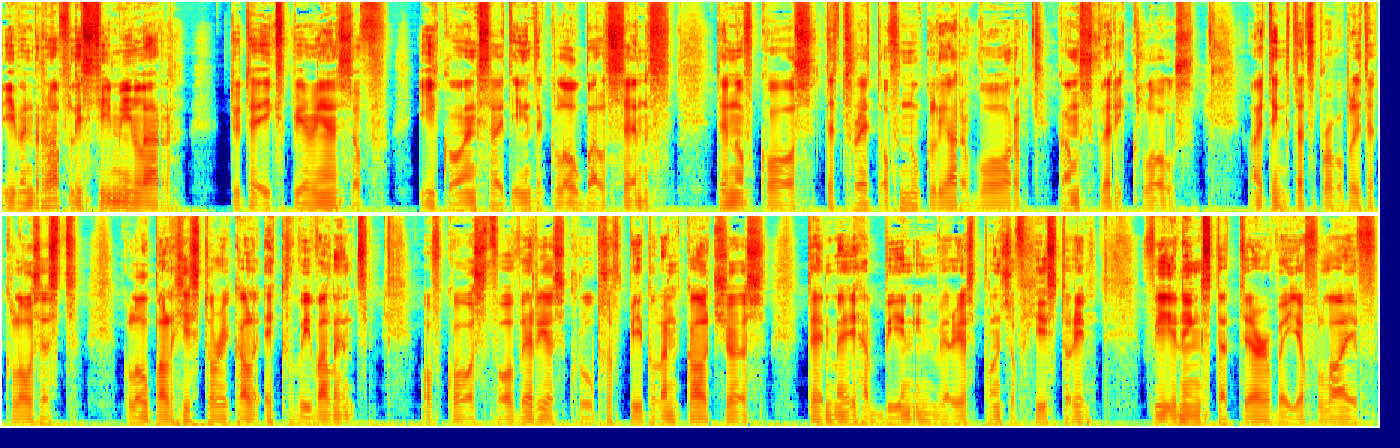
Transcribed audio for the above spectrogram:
even roughly similar to the experience of eco anxiety in the global sense? Then of course the threat of nuclear war comes very close. I think that's probably the closest global historical equivalent. Of course, for various groups of people and cultures, there may have been in various points of history feelings that their way of life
